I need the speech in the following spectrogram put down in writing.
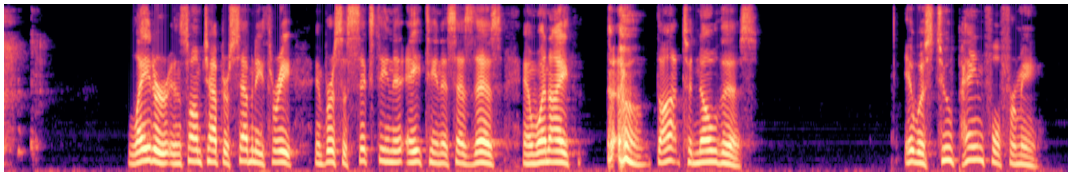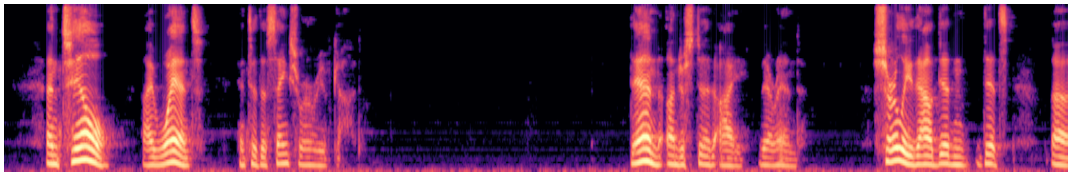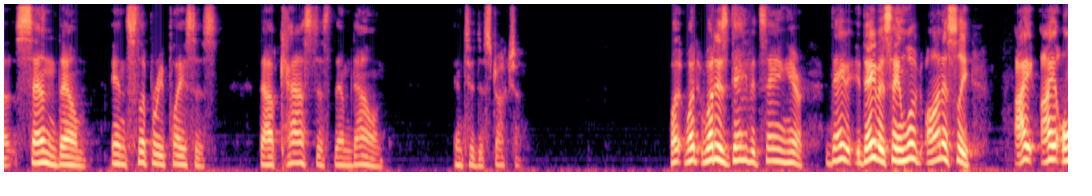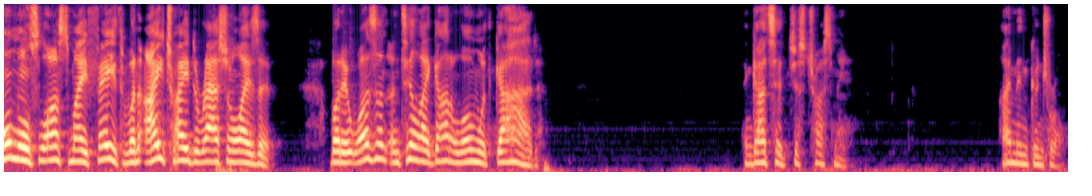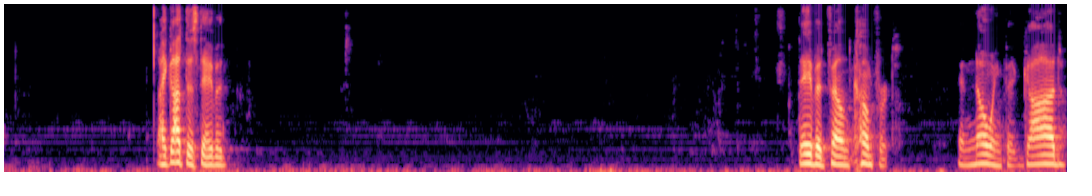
Later in Psalm chapter 73, in verses 16 and 18, it says this And when I thought to know this, it was too painful for me until I went into the sanctuary of God. Then understood I their end. Surely thou didn't, didst uh, send them in slippery places. Thou castest them down into destruction. What, what, what is David saying here? David, is saying, look, honestly, I, I almost lost my faith when I tried to rationalize it. But it wasn't until I got alone with God. And God said, just trust me. I'm in control. I got this, David. David found comfort in knowing that God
